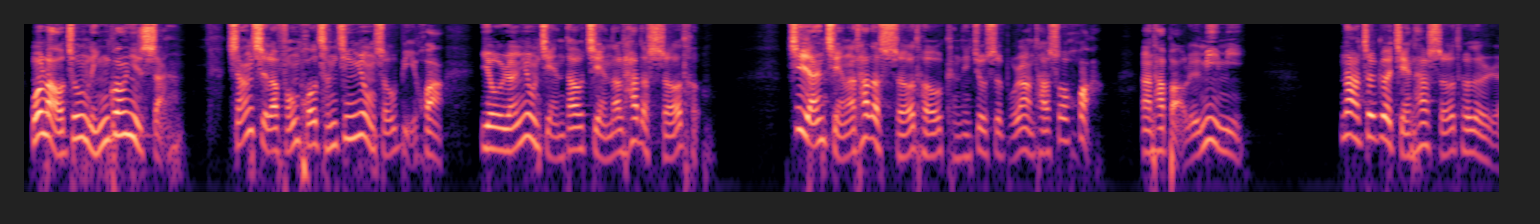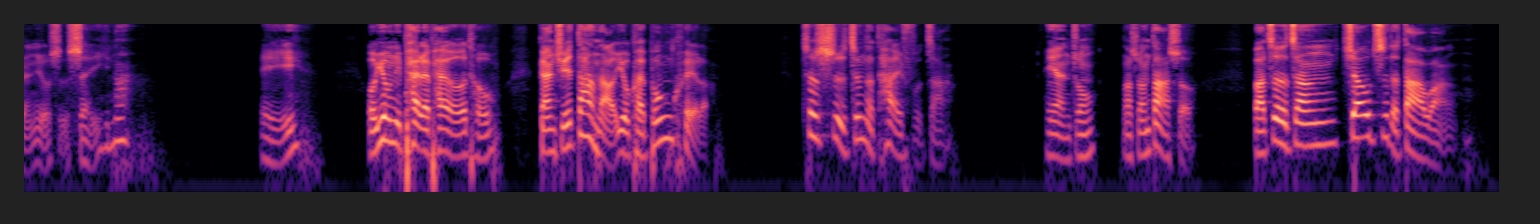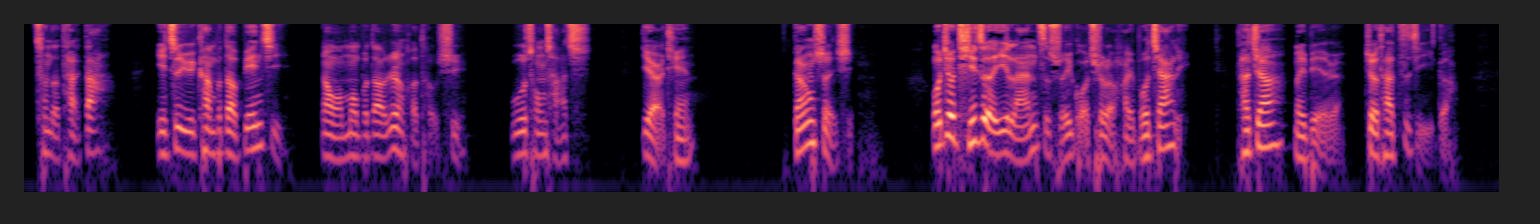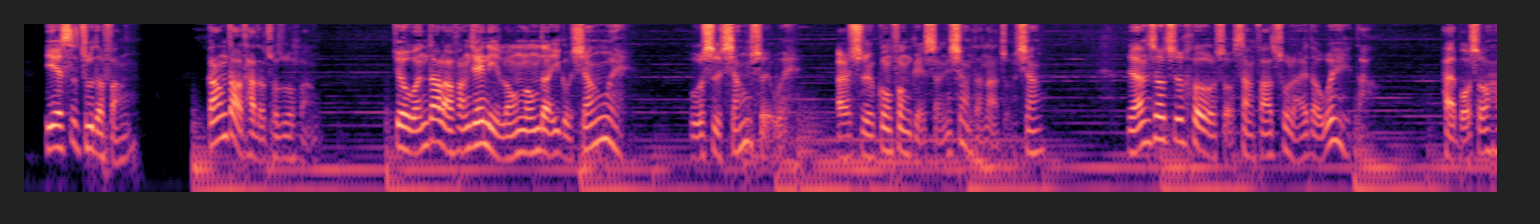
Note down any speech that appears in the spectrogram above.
我脑中灵光一闪，想起了冯婆曾经用手比划，有人用剪刀剪了她的舌头。既然剪了他的舌头，肯定就是不让他说话，让他保留秘密。那这个剪他舌头的人又是谁呢？哎，我用力拍了拍额头，感觉大脑又快崩溃了。这事真的太复杂。黑暗中，那双大手把这张交织的大网撑得太大，以至于看不到边际，让我摸不到任何头绪，无从查起。第二天。刚睡醒，我就提着一篮子水果去了海波家里。他家没别人，就他自己一个，也是租的房。刚到他的出租房，就闻到了房间里浓浓的一股香味，不是香水味，而是供奉给神像的那种香，燃烧之后所散发出来的味道。海博说：“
